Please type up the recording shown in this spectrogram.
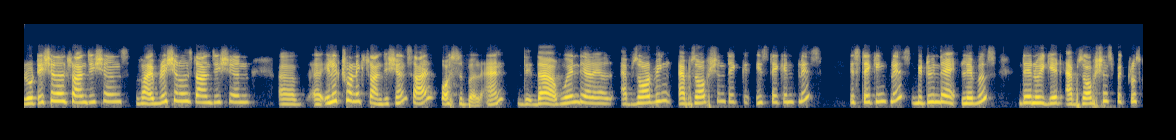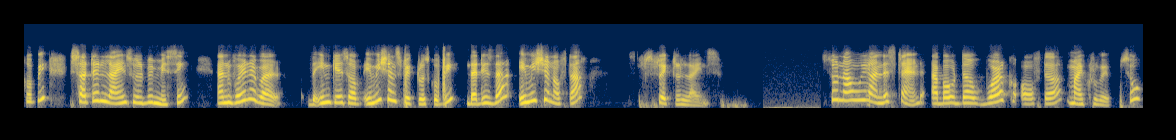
rotational transitions, vibrational transition, uh, uh, electronic transitions are possible and the, the when there are absorbing absorption take, is taken place is taking place between the levels then we get absorption spectroscopy certain lines will be missing and whenever the in case of emission spectroscopy that is the emission of the spectral lines. So now we understand about the work of the microwave. So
